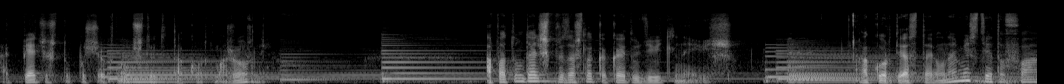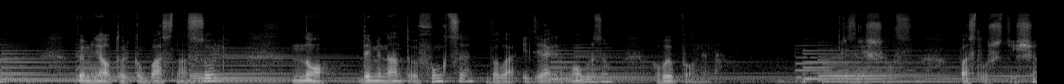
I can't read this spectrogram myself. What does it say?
Опять же, чтобы подчеркнуть, что этот аккорд мажорный. А потом дальше произошла какая-то удивительная вещь. Аккорд я оставил на месте, это фа, поменял только бас на соль, но доминантовая функция была идеальным образом выполнена. Разрешился. Послушайте еще.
